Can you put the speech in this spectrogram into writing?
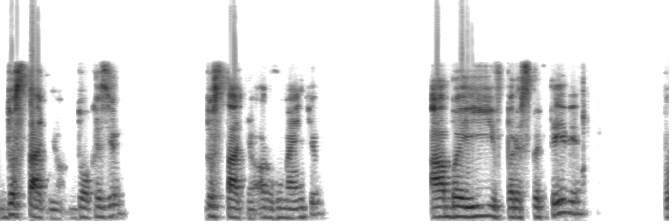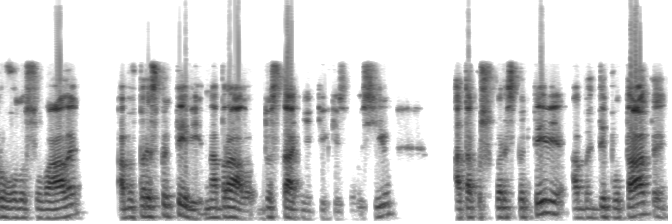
достатньо доказів, достатньо аргументів, аби її в перспективі проголосували, аби в перспективі набрало достатню кількість голосів, а також в перспективі, аби депутати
